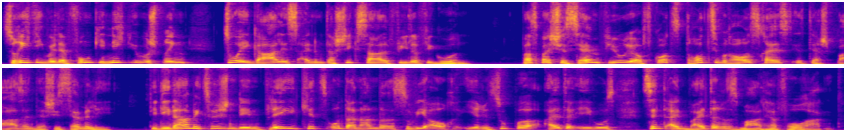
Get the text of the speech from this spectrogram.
So richtig will der Funky nicht überspringen, zu egal ist einem das Schicksal vieler Figuren. Was bei Shazam Fury of Gods trotzdem rausreißt, ist der Spaß in der Shazamily. Die Dynamik zwischen den Pflegekids untereinander sowie auch ihre super alter Egos sind ein weiteres Mal hervorragend.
